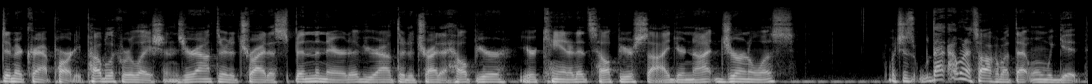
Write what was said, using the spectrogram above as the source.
Democrat Party, public relations. You're out there to try to spin the narrative. You're out there to try to help your your candidates, help your side. You're not journalists, which is that I want to talk about that when we get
